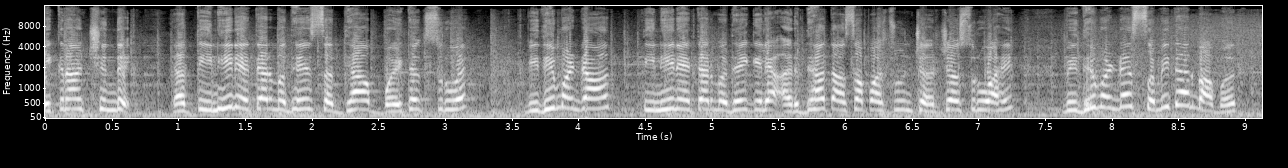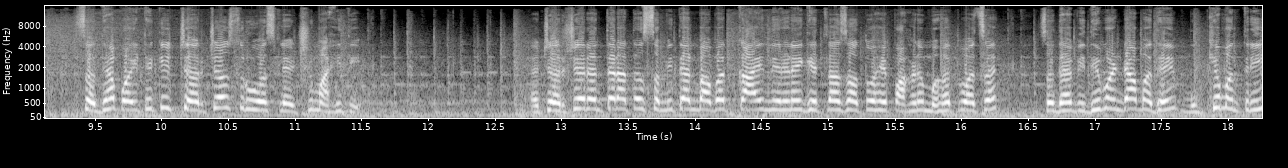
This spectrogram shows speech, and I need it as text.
एकनाथ शिंदे या तिन्ही नेत्यांमध्ये सध्या बैठक सुरू आहे. विधिमंडळात तिन्ही नेत्यांमध्ये गेल्या अर्ध्या तासापासून चर्चा सुरू आहे. विधिमंडळ समित्यांबाबत सध्या बैठकीत चर्चा सुरू असल्याची माहिती. या चर्चेनंतर आता समित्यांबाबत काय निर्णय घेतला जातो हे पाहणं महत्वाचं आहे. सध्या विधिमंडळामध्ये मुख्यमंत्री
